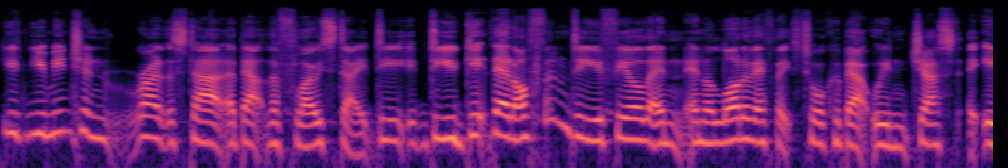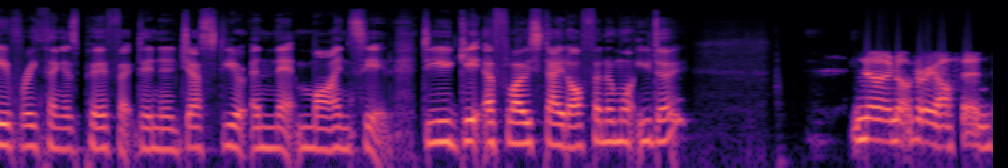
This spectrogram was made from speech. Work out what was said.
You, you mentioned right at the start about the flow state. Do you, do you get that often? Do you feel, and, and a lot of athletes talk about when just everything is perfect and just you're in that mindset. Do you get a flow state often in what you do? No, not very often.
